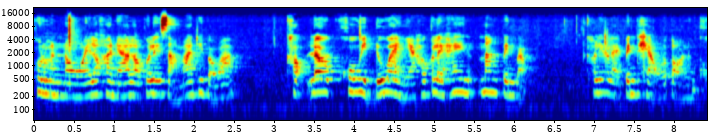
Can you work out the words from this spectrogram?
คนมันน้อยแล้วคราวเนี้ยเราก็เลยสามารถที่แบบว่าเขาแล้วโควิดด้วยอย่างเงี้ยเขาก็เลยให้นั่งเป็นแบบเขาเรียกอะไรเป็นแถวต่อหนึ่งค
